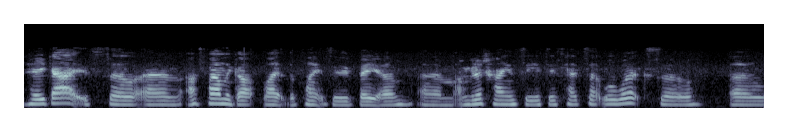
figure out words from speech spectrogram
Hey guys, so um, I finally got like the Planet Zoo beta. Um, I'm gonna try and see if this headset will work. So, uh,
